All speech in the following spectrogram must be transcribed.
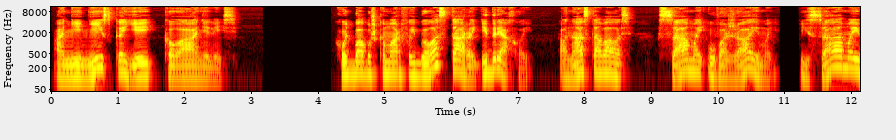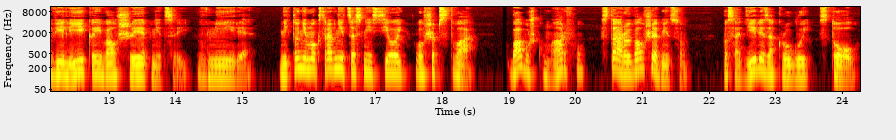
они низко ей кланялись. Хоть бабушка Марфа и была старой и дряхлой, она оставалась самой уважаемой и самой великой волшебницей в мире. Никто не мог сравниться с ней силой волшебства. Бабушку Марфу, старую волшебницу, посадили за круглый стол.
